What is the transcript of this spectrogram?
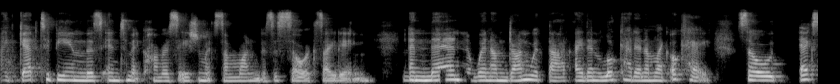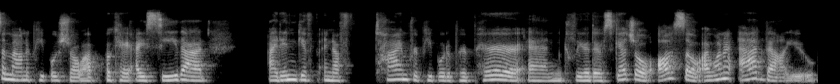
I get to be in this intimate conversation with someone. This is so exciting. Mm-hmm. And then when I'm done with that, I then look at it I'm like, okay, so X amount of people show up. Okay, I see that I didn't give enough time for people to prepare and clear their schedule. Also, I want to add value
